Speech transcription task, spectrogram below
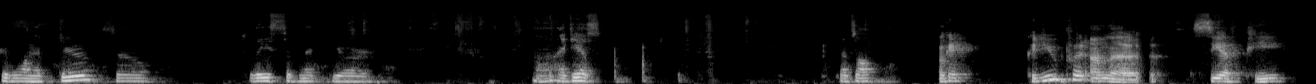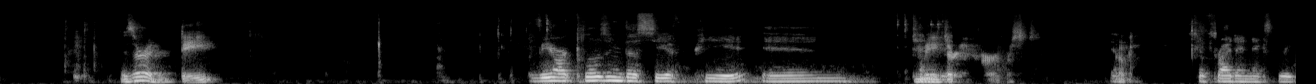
people want to do. So please submit your uh, ideas. That's all. Okay. Could you put on the CFP? Is there a date? We are closing the CFP in 10 May days, 31st. so Friday next week.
